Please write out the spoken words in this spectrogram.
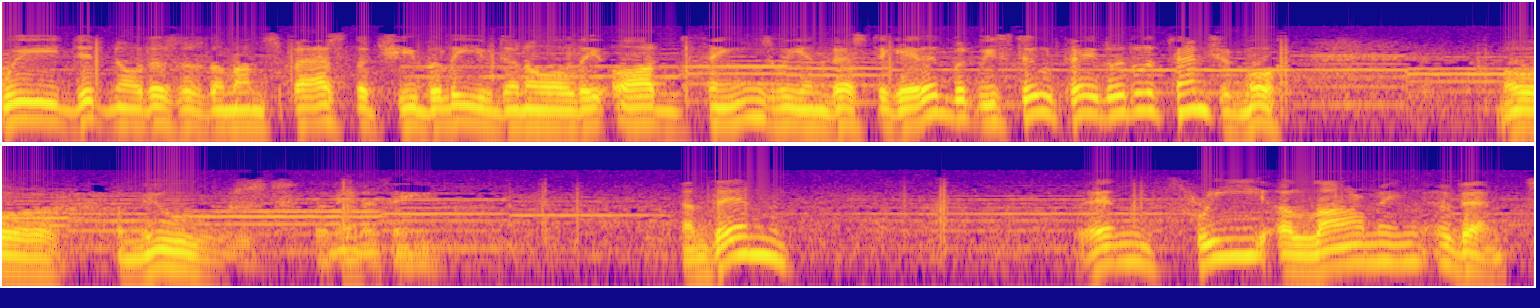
We did notice as the months passed that she believed in all the odd things we investigated, but we still paid little attention, more, more amused than anything. And then, then three alarming events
